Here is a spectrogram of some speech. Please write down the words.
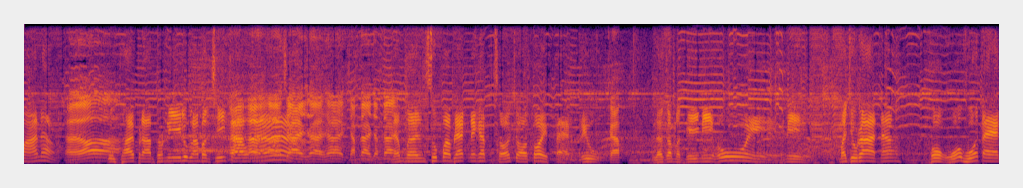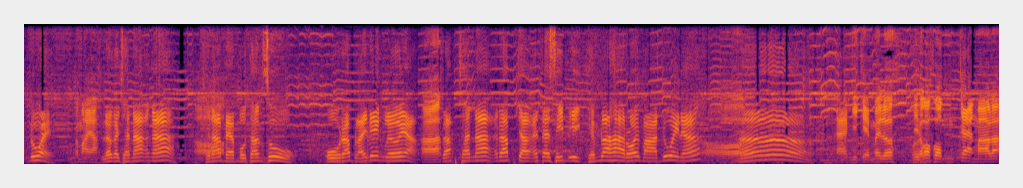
มานน่ะเออลูกชายปราบธนีลูกหลานบางชีเก่าอนะอออใช่ใช่ใช่จำได้จำได้น้ำเงินซุปเปอร์แบล็กนะครับสจต้อยแปดริ้วครับแล้วก็เมื่อกี้นี้โอ้ยนี่มาจุราชนะโผกหัวหัวแตกด้วยทำไมอะแล้วก็ชนะนะอ๋อชนะแบบหมดทางสู้ โอ้รับหลายเด้งเลยอะ อ่ารับชนะรับจากแอนตาซินอีกเข็มละ 500 บาทด้วยนะอ๋ออ่าแต่กี่เข็มไม่รู้เดี๋ยวก็คงแจ้งมาละ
